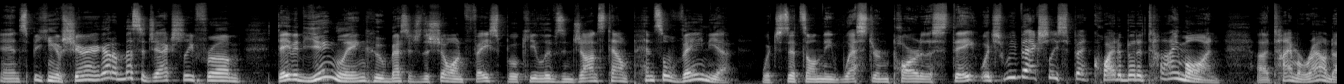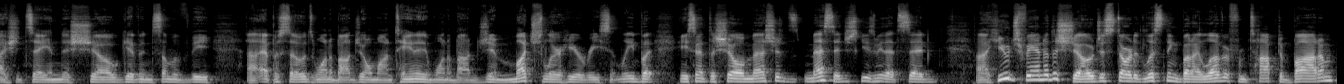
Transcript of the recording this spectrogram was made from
And speaking of sharing, I got a message actually from David Yingling, who messaged the show on Facebook. He lives in Johnstown, Pennsylvania which sits on the western part of the state, which we've actually spent quite a bit of time on, uh, time around, I should say, in this show, given some of the uh, episodes, one about Joe Montana and one about Jim Mutscheller here recently. But he sent the show a message, message excuse me, that said, uh, "Huge fan of the show. Just started listening, but I love it from top to bottom.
